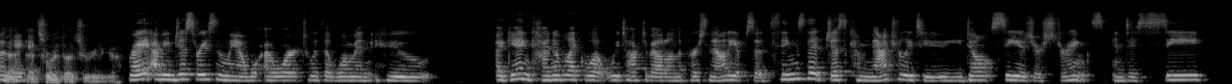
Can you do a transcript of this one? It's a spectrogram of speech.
Okay, good. that's where I thought you were going to go. right? I mean, just recently I, wo- I worked with a woman who, again, kind of like what we talked about on the personality episode, things that just come naturally to you, you don't see as your strengths. And to see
